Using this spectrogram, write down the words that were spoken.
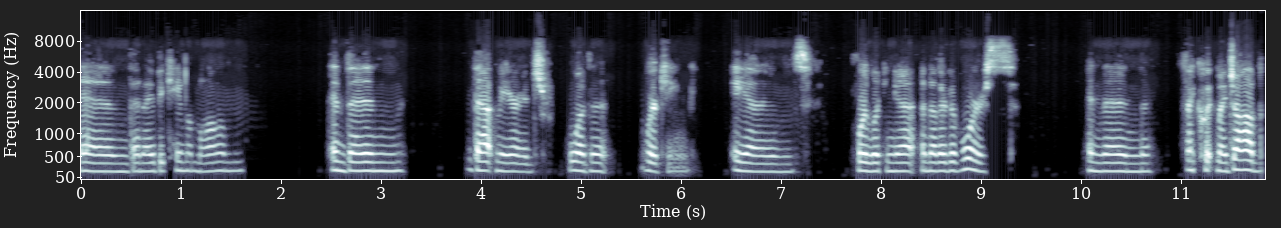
and then I became a mom, and then that marriage wasn't working, and we're looking at another divorce, and then I quit my job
